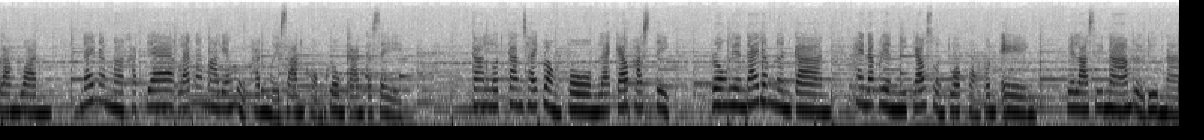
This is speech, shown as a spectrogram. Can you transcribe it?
กลางวัน ได้นำมาคัดแยกและนำมาเลี้ยงหมูพันธุ์เหมยซานของโครงการเกษตร การลดการใช้กล่องโฟมและแก้วพลาสติก โรงเรียนได้ดำเนินการให้นักเรียนมีแก้วส่วนตัวของตนเอง เวลาซื้อน้ำหรือดื่มน้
